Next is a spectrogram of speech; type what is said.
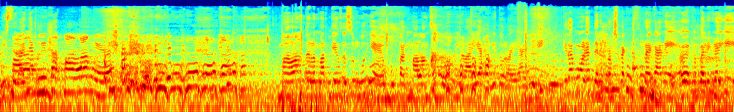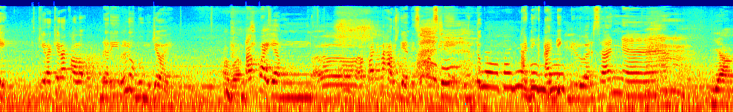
istilahnya Malang melintang Malang ya. Malang dalam arti yang sesungguhnya ya, bukan Malang sebuah wilayah gitu lah ya. Jadi kita mau lihat dari perspektif mereka nih. Oh, kembali lagi. Kira-kira kalau dari lu Bung Joy, Apa? apa yang eh, apa namanya harus diantisipasi untuk adik-adik di luar sana? Yang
